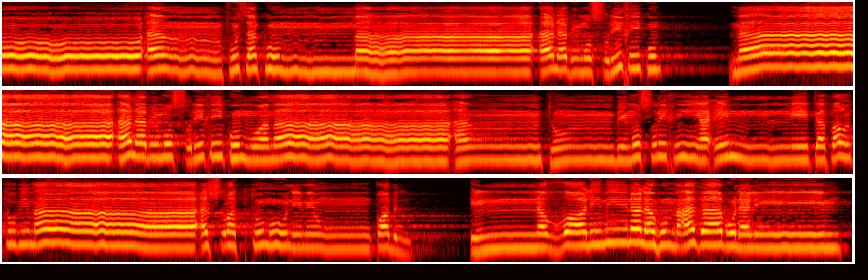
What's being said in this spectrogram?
أنفسكم ما أنا بمصرخكم ما أنا بمصرخكم وما أنتم بمصرخي إني كفرت بما أشركتمون من قبل. إن الظالمين لهم عذاب أليم.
